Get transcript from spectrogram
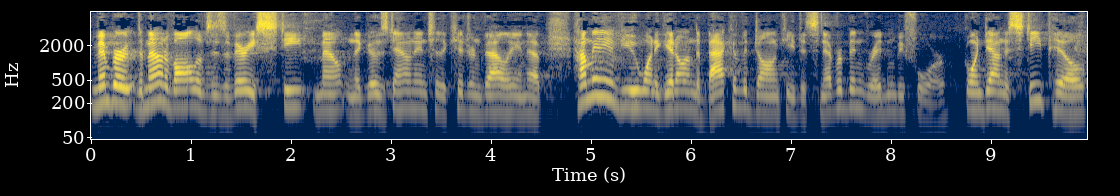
Remember, the Mount of Olives is a very steep mountain that goes down into the Kidron Valley and up. How many of you want to get on the back of a donkey that's never been ridden before, going down a steep hill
